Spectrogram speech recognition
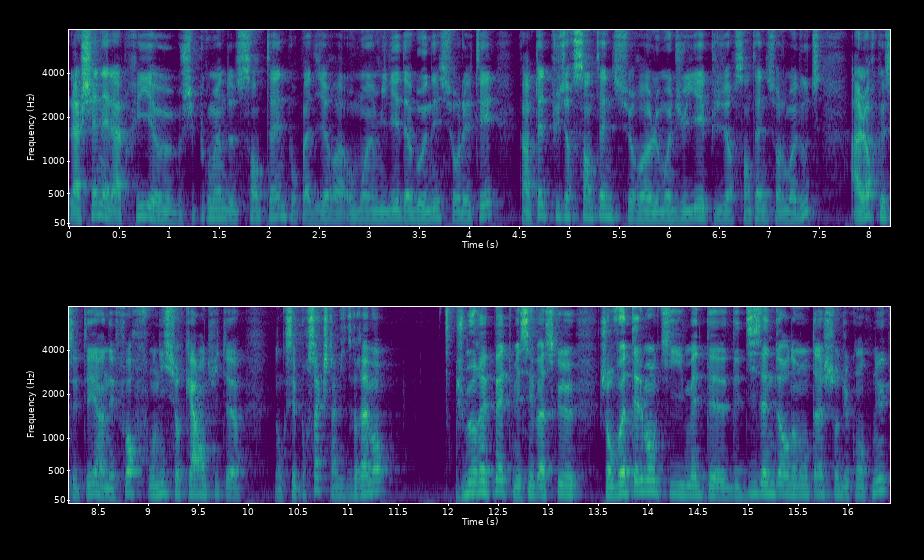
la chaîne, elle a pris, euh, je sais plus combien de centaines, pour pas dire euh, au moins un millier d'abonnés sur l'été. Enfin, peut-être plusieurs centaines sur le mois de juillet et plusieurs centaines sur le mois d'août, alors que c'était un effort fourni sur 48 heures. Donc c'est pour ça que je t'invite vraiment je me répète, mais c'est parce que j'en vois tellement qui mettent des, dizaines d'heures de montage sur du contenu.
